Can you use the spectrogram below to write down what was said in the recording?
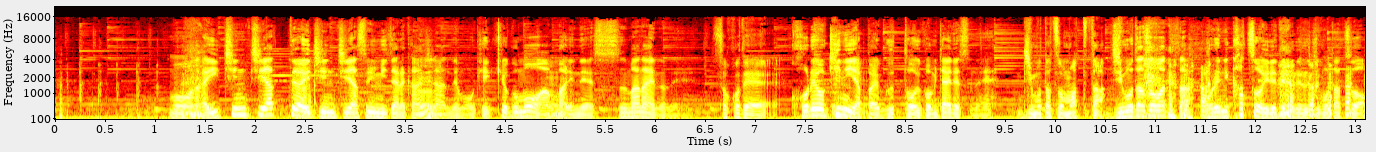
もうなんか一日やっては一日休みみたいな感じなんで、もう結局もうあんまりね、進まないので、そこでこれを機にやっぱりぐっと追い込みたいですね。地元達を待ってた地元を待ってた。俺にカツを入れてくれる地元を。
